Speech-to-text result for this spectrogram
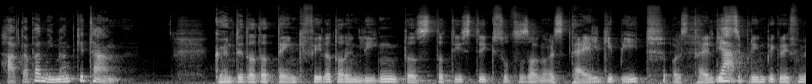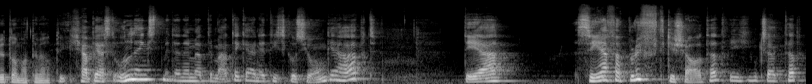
Hat aber niemand getan. Könnte da der Denkfehler darin liegen, dass Statistik sozusagen als Teilgebiet, als Teildisziplin ja. begriffen wird der Mathematik? Ich habe erst unlängst mit einem Mathematiker eine Diskussion gehabt, der sehr verblüfft geschaut hat, wie ich ihm gesagt habe,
